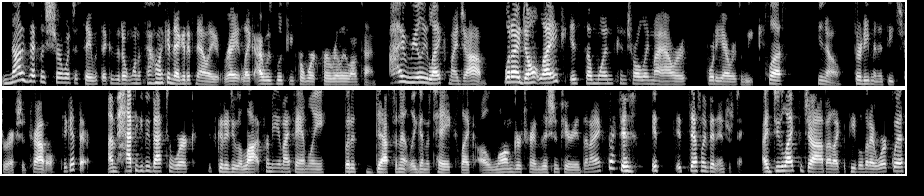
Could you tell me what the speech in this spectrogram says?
not exactly sure what to say with it because I don't want to sound like a negative Nelly, right? Like I was looking for work for a really long time. I really like my job. What I don't like is someone controlling my hours 40 hours a week, plus, you know, 30 minutes each direction travel to get there. I'm happy to be back to work. It's going to do a lot for me and my family, but it's definitely going to take like a longer transition period than I expected. It's, it's definitely been interesting. I do like the job. I like the people that I work with.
